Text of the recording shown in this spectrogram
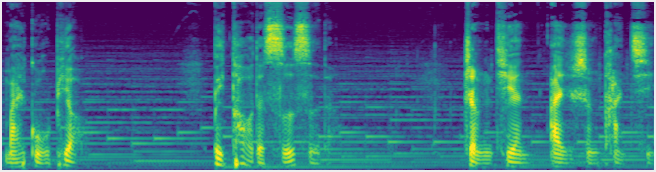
买股票被套得死死的，整天唉声叹气。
